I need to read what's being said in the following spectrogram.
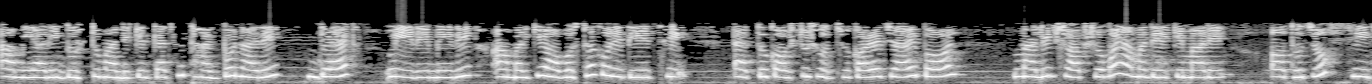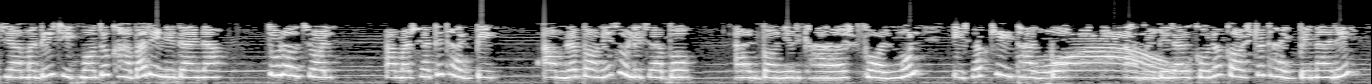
আমি আর এই দুষ্টু মালিকের কাছে থাকব না রে। দেখ মেরে মেরে আমার কি অবস্থা করে দিয়েছে। এত কষ্ট সহ্য করা যায় বল। মালিক সব সময় আমাদেরকে মারে অথচ নিজে আমাদের ঠিকমতো খাবার এনে দেয় না। তোরাও চল আমার সাথে থাকবি। আমরা বনে চলে যাব। আর বনের ঘাস ফলমূল এসব খেয়ে থাকব। আমাদের আর কোনো কষ্ট থাকবে না রে।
